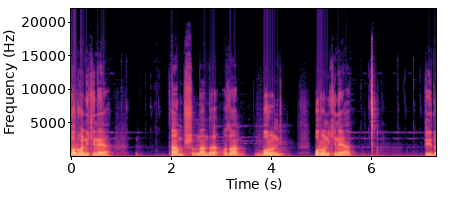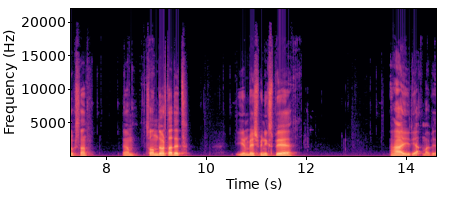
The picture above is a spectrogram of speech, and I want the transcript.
Boron 2 ne ya? Tamam şundan da o zaman Boron Boron 2 ne ya? Cık. P90. Tamam. Son 4 adet. 25.000 XP. Hayır yapma bir.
